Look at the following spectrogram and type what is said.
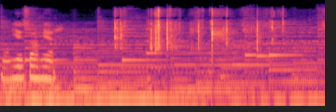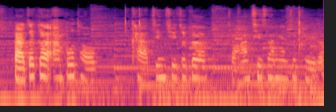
溶液上面，把这个安布头卡进去这个转换器上面就可以了。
